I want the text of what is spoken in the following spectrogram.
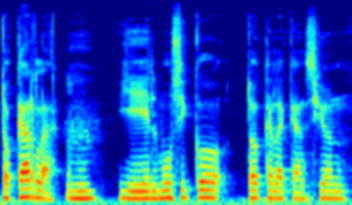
tocarla. Ajá. Y el músico toca la canción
